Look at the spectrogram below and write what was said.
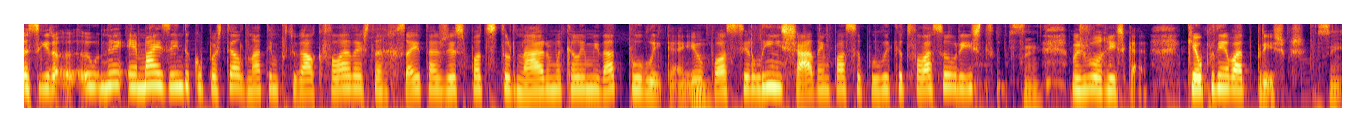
A seguir, nem- é mais ainda que o pastel de nata em Portugal, que falar desta receita às vezes pode se tornar uma calamidade pública. Eu posso ser linchada em praça pública de falar sobre isto, Sim, mas vou arriscar. Que é o pudim abate de periscos. sim.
